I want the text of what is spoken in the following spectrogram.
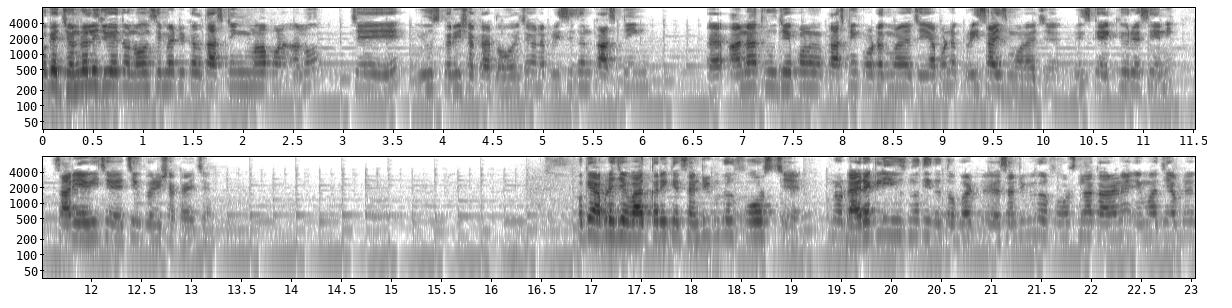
ઓકે જનરલી જોઈએ તો નોન સિમેટ્રિકલ કાસ્ટિંગમાં પણ આનો છે એ યુઝ કરી શકાતો હોય છે અને પ્રિસિઝન કાસ્ટિંગ આના થ્રુ જે પણ કાસ્ટિંગ પ્રોડક્ટ મળે છે એ આપણને પ્રિસાઇઝ મળે છે. મીન્સ કે એક્યુરેસી એની સારી એવી છે એચીવ કરી શકાય છે. ઓકે આપણે જે વાત કરી કે સેન્ટ્રીફ્યુગલ ફોર્સ છે, એનો ડાયરેક્ટલી યુઝ નથી થતો બટ સેન્ટ્રીફ્યુગલ ફોર્સના કારણે એમાં જે આપણે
